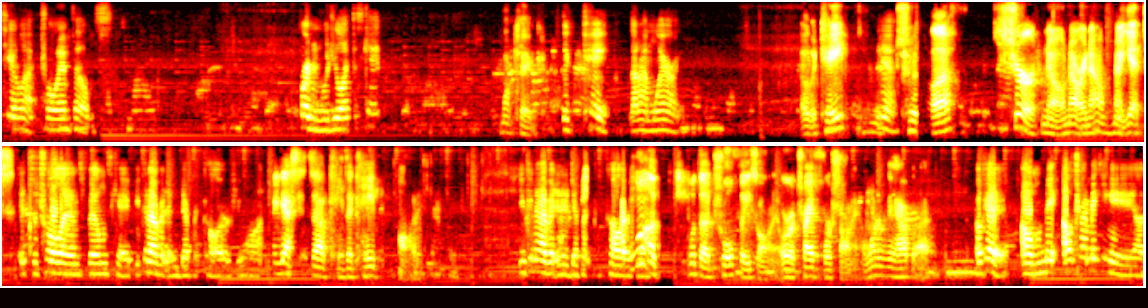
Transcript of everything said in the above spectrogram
TLF, Troll and Films. Brendan, would you like this cape? What cape? The cape that I'm wearing. Oh, the cape? Yeah. Sure. No, not right now. Not yet. It's the Troll and Films cape. You can have it in a different color if you want. Yes, it's okay. The cape mod. You can have it in a different color. if you want. a cape with a troll face on it or a Triforce on it. I wonder if they have that. Okay, I'll make. I'll try making a uh,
